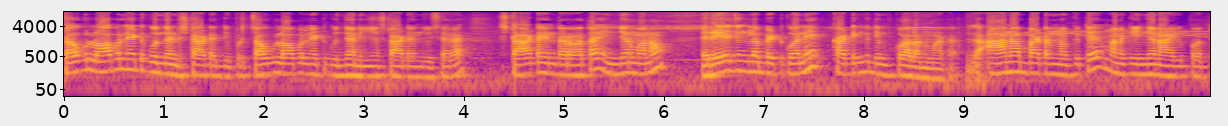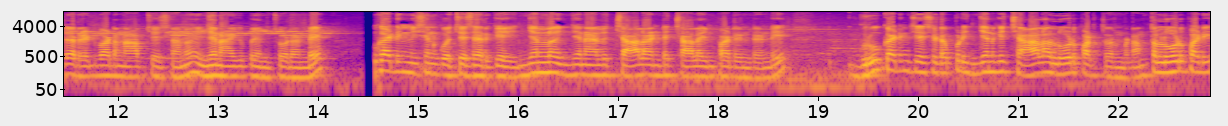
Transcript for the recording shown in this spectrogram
చౌకు లోపల నెట్టు గుంజండి స్టార్ట్ అయింది ఇప్పుడు చౌకు లోపల నెట్టు గుంజాను ఇంజన్ స్టార్ట్ అయింది చూసారా? స్టార్ట్ అయిన తర్వాత ఇంజన్ మనం రేజింగ్లో పెట్టుకొని కటింగ్కి దింపుకోవాలన్నమాట. ఆన్ ఆఫ్ బటన్ నొక్కితే మనకి ఇంజన్ ఆగిపోతే రెడ్ బటన్ ఆఫ్ చేశాను. ఇంజన్ ఆగిపోయింది చూడండి. కటింగ్ మిషన్కి వచ్చేసరికి ఇంజన్లో ఇంజన్ ఆయిల్ చాలా అంటే చాలా ఇంపార్టెంట్ అండి. గ్రూ కటింగ్ చేసేటప్పుడు ఇంజన్కి చాలా లోడ్ పడుతుంది అనమాట అంత లోడ్ పడి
